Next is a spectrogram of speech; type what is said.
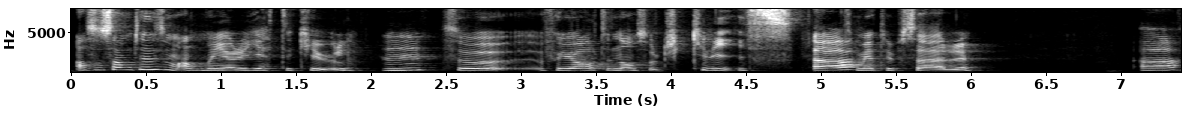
Alltså samtidigt som att man gör det jättekul Mm. så får jag alltid någon sorts kris. Ja, Som är typ så här. ja,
